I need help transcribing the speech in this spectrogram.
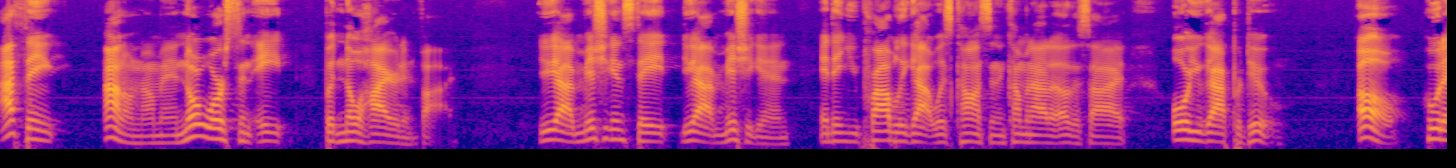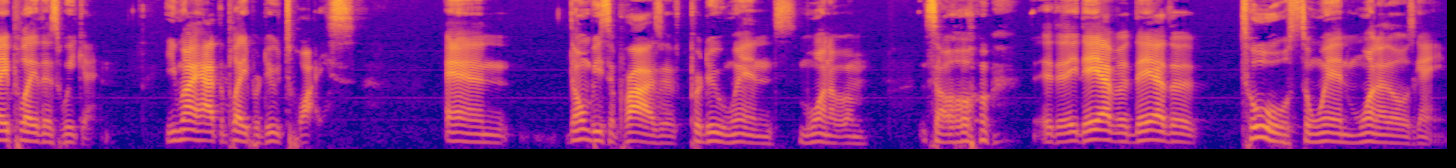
I think I don't know, man. No worse than eight, but no higher than five. You got Michigan State, you got Michigan, and then you probably got Wisconsin coming out of the other side, or you got Purdue. Oh, who they play this weekend? You might have to play Purdue twice, and don't be surprised if Purdue wins one of them. So they they have a, they have the tools to win one of those games.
